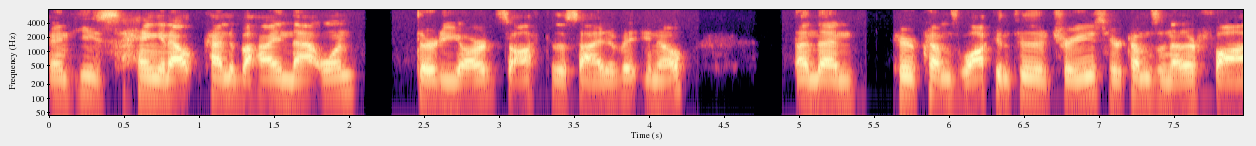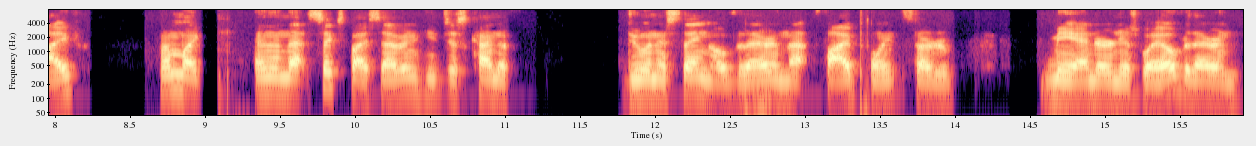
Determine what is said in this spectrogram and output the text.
and he's hanging out kind of behind that one, 30 yards off to the side of it, you know. And then here comes walking through the trees. Here comes another five. I'm like, and then that six by seven, he just kind of doing his thing over there, and that five point started meandering his way over there, and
